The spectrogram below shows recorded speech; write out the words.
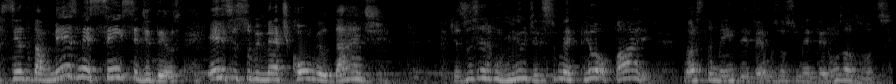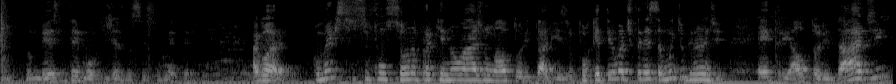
sendo da mesma essência de Deus, ele se submete com humildade. Jesus era humilde, ele se submeteu ao Pai nós também devemos nos submeter uns aos outros, no mesmo temor que Jesus se submeteu. Agora, como é que isso se funciona para que não haja um autoritarismo? Porque tem uma diferença muito grande entre autoridade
